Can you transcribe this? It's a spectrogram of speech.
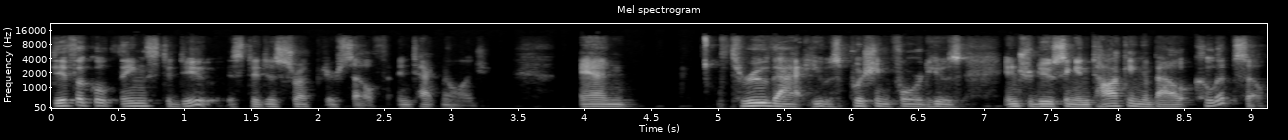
difficult things to do is to disrupt yourself in technology. And through that, he was pushing forward. He was introducing and talking about Calypso,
